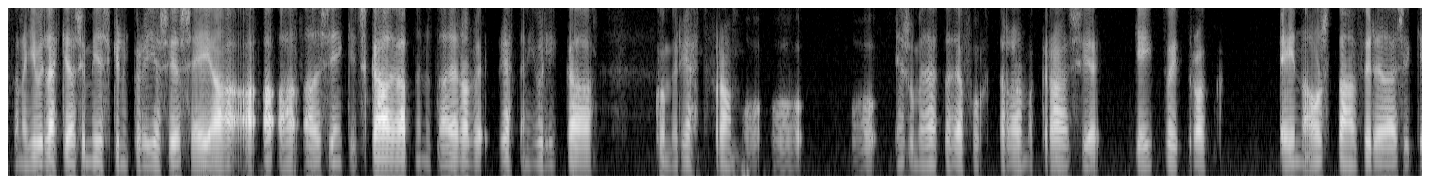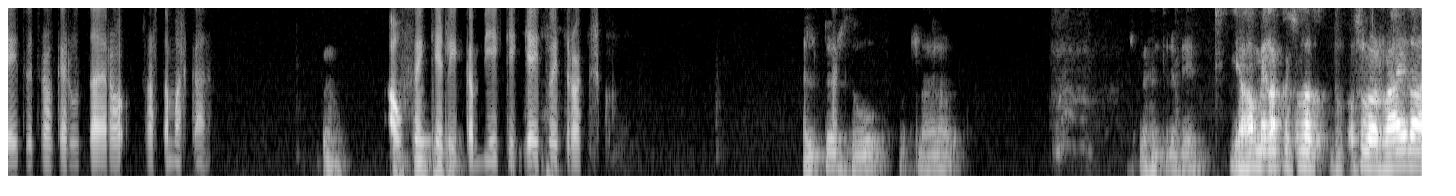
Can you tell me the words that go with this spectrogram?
þannig að ég vil ekki sé miskilningur ég sé að segja að að það sé engin skaði efninu, það er alveg rétt en ég vil líka komið rétt fram og, og, og eins og með þetta þegar fólk talar um að grasi gateway drug eina ástæðan fyrir að þessi gateway drug er út að þeirra á svarta markaðinu áfengi er líka mikið gateway drug sko. Eldur, þú ætlaðir að með hendunum fyrir? Já, mér langar svona, að ræða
